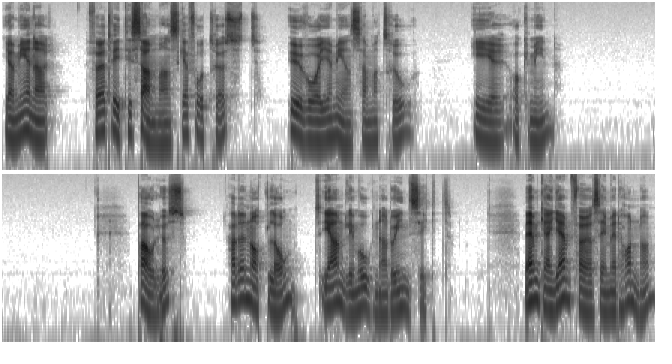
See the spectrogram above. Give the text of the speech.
Jag menar, för att vi tillsammans ska få tröst ur vår gemensamma tro, er och min. Paulus hade nått långt i andlig mognad och insikt. Vem kan jämföra sig med honom?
